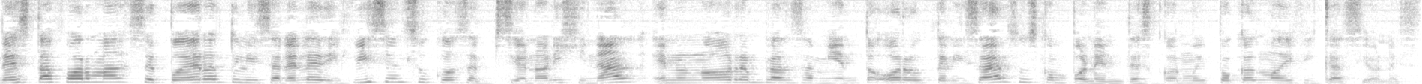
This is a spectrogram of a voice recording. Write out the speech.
De esta forma, se puede reutilizar el edificio en su concepción original en un nuevo reemplazamiento o reutilizar sus componentes con muy pocas modificaciones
